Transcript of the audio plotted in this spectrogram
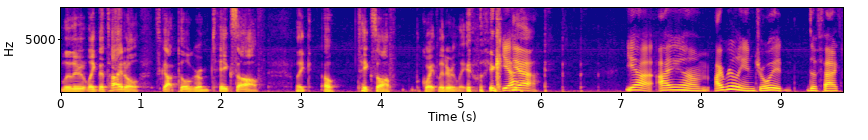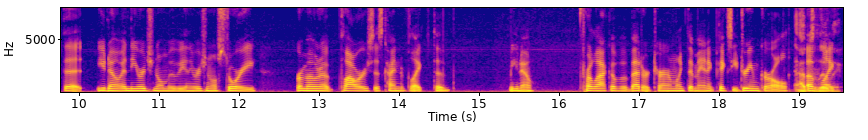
Literally, like the title, Scott Pilgrim takes off. Like, oh, takes off quite literally. like, Yeah. yeah, Yeah, I um I really enjoyed the fact that you know in the original movie in the original story, Ramona Flowers is kind of like the, you know, for lack of a better term, like the manic pixie dream girl of like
